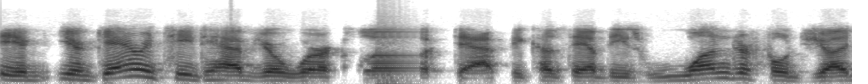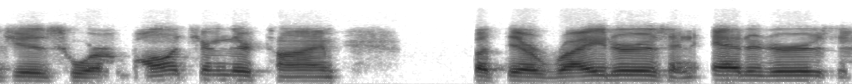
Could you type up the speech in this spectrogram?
you're guaranteed to have your work looked at because they have these wonderful judges who are volunteering their time, but they're writers and editors, and,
